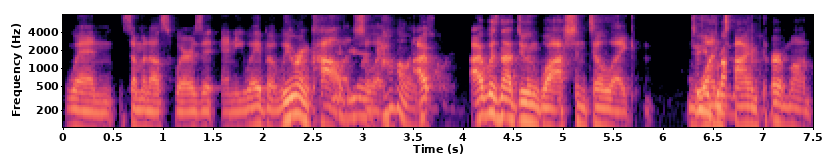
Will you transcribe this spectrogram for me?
when someone else wears it anyway, but we were in college. so, like, I, I was not doing wash until like you one time per month,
